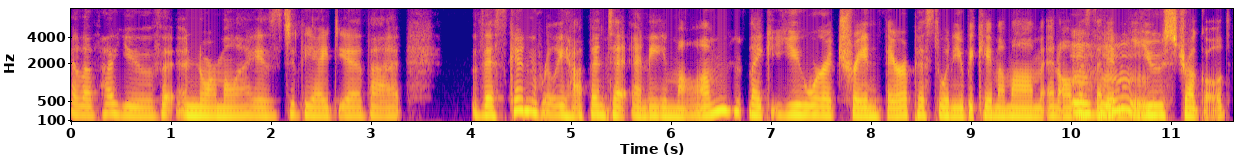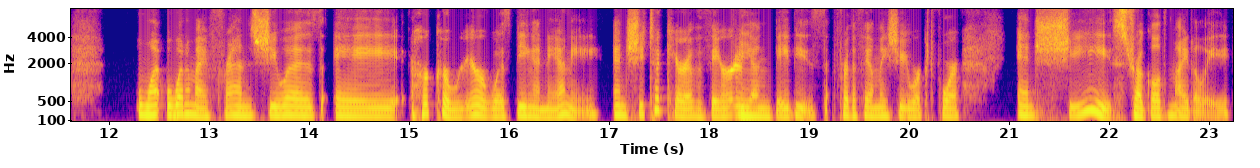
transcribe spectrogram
I love how you've normalized the idea that this can really happen to any mom. Like you were a trained therapist when you became a mom, and all of a mm-hmm. sudden you struggled. one, one of my friends, she was a, her career was being a nanny and she took care of very young babies for the family she worked for. And she struggled mightily.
